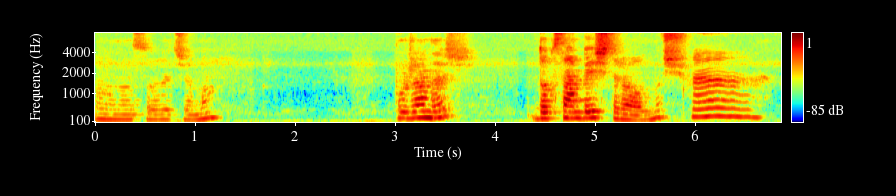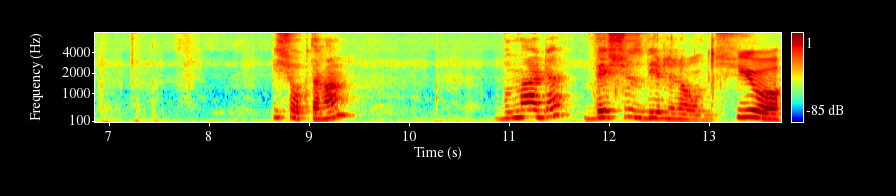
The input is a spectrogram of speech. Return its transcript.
Ondan sonra cama. Bu runner 95 lira olmuş. Ha. Bir şok daha. Bunlar da 501 lira olmuş. Yo.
